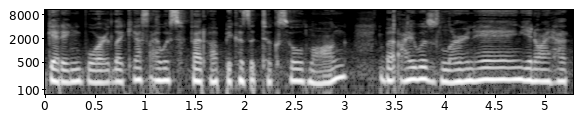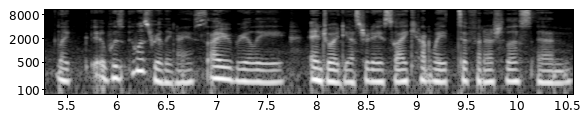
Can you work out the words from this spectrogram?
getting bored. Like, yes, I was fed up because it took so long, but I was learning. You know, I had like it was it was really nice. I really enjoyed yesterday, so I can't wait to finish this and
